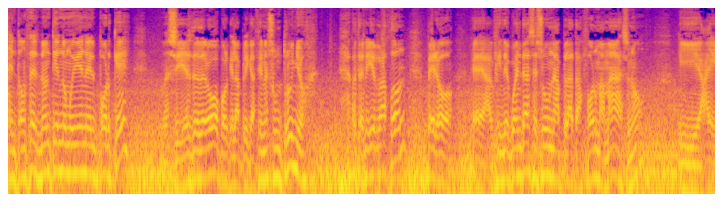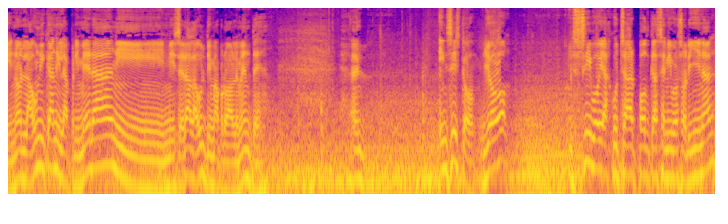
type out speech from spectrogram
Entonces no entiendo muy bien el por qué. Si es desde luego porque la aplicación es un truño, tenéis razón, pero eh, a fin de cuentas es una plataforma más, ¿no? Y no es la única, ni la primera, ni, ni será la última probablemente. En, insisto, yo sí voy a escuchar podcast en Ivos Original.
